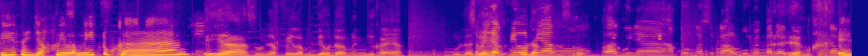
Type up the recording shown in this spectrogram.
iya sejak film itu kan. iya semenjak film dia udah main juga kayak udah Semenjak dia film udah yang nggak seru lagunya aku nggak suka albumnya pada Yang- suka Eh.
